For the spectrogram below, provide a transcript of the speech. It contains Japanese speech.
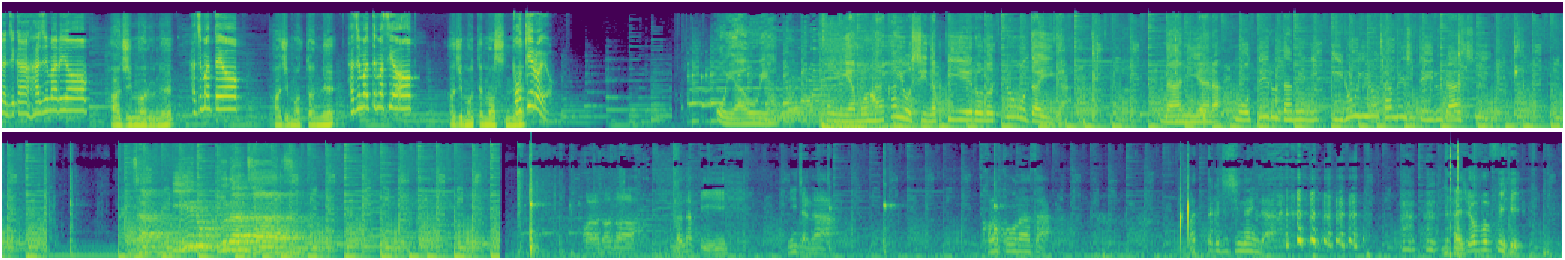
の時間始まるよ。始まるね。始まったよ。始まったね。始まってますよ。始まってますね。起きろよ。おやおや。今夜も仲良しなピエロの兄弟が何やらモテるためにいろいろ試しているらしい。ザ・ピエロブラザーなんだっぴー。兄ちゃんな。このコーナーさ。全く自信ないんだ。大丈夫ピー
